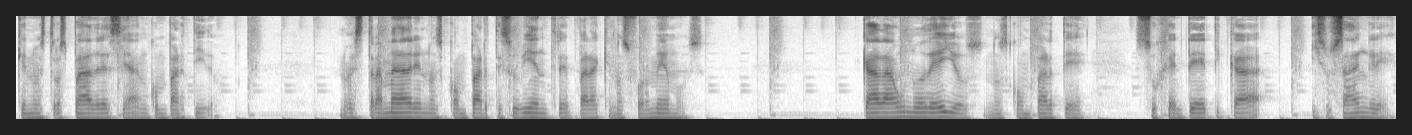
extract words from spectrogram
que nuestros padres se han compartido. Nuestra madre nos comparte su vientre para que nos formemos. Cada uno de ellos nos comparte su genética y su sangre.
